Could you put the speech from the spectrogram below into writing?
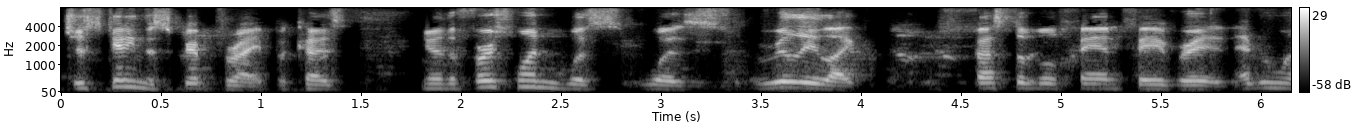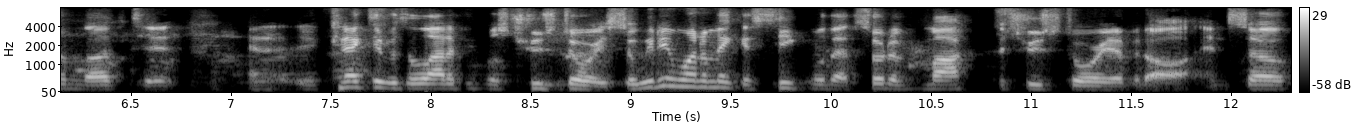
just getting the script right because you know the first one was was really like festival fan favorite and everyone loved it and it connected with a lot of people's true stories. So we didn't want to make a sequel that sort of mocked the true story of it all. And so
